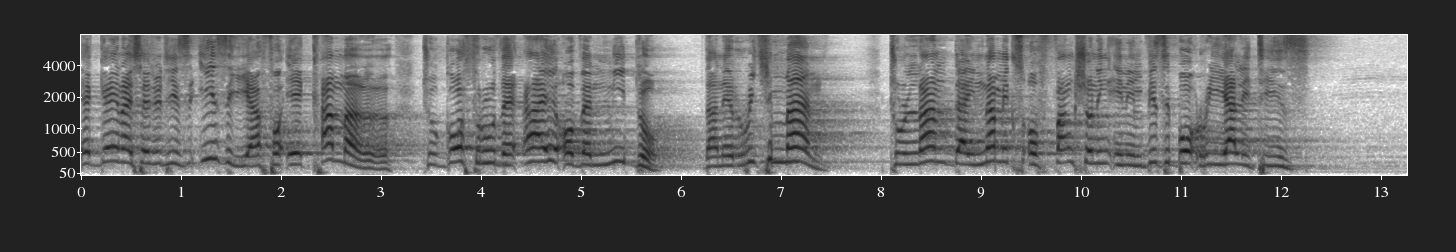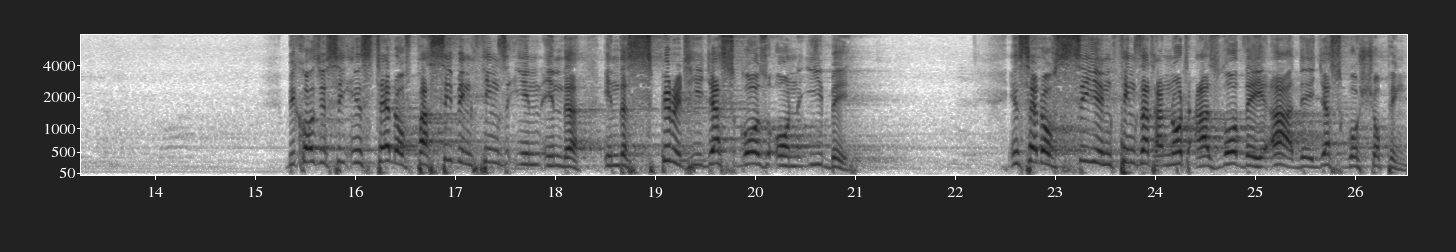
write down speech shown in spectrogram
Again, I said it is easier for a camel to go through the eye of a needle than a rich man to learn dynamics of functioning in invisible realities. Because you see, instead of perceiving things in, in, the, in the spirit, he just goes on eBay. Instead of seeing things that are not as though they are, they just go shopping.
